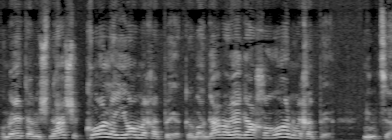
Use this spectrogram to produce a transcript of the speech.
אומרת המשנה שכל היום מכפר, כלומר גם הרגע האחרון מכפר. נמצא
